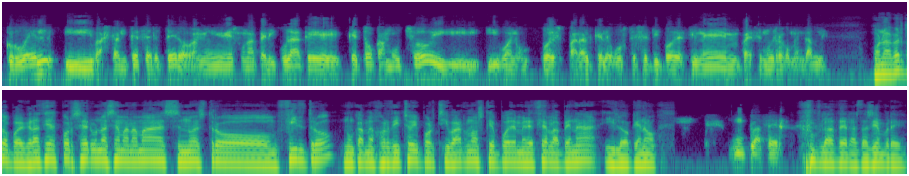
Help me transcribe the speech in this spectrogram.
cruel y bastante certero. A mí es una película que, que toca mucho y, y, bueno, pues para el que le guste ese tipo de cine me parece muy recomendable. Bueno, Alberto, pues gracias por ser una semana más nuestro filtro, nunca mejor dicho, y por chivarnos que puede merecer la pena y lo que no. Un placer. Un placer, hasta siempre.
